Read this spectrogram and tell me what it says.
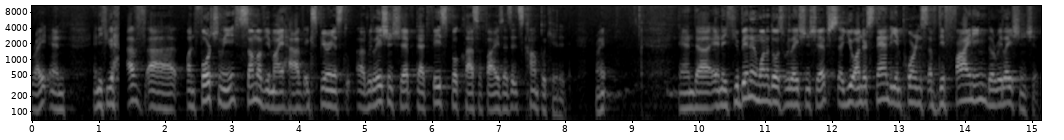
right? And, and if you have, uh, unfortunately, some of you might have experienced a relationship that Facebook classifies as it's complicated, right? And, uh, and if you've been in one of those relationships, uh, you understand the importance of defining the relationship,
